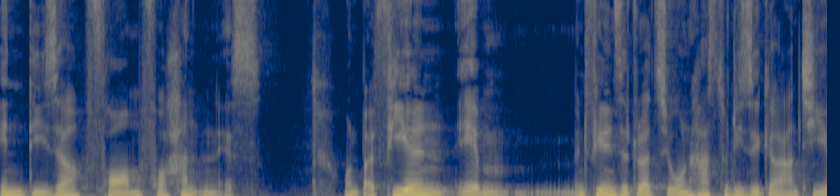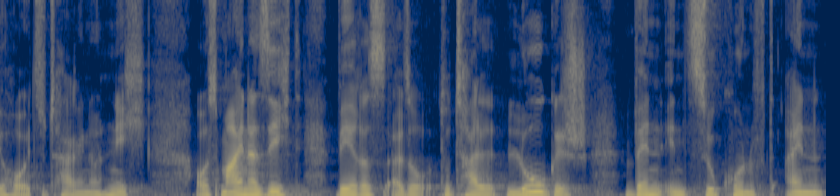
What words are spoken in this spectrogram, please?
in dieser Form vorhanden ist. Und bei vielen eben, in vielen Situationen hast du diese Garantie heutzutage noch nicht. Aus meiner Sicht wäre es also total logisch, wenn in Zukunft ein,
